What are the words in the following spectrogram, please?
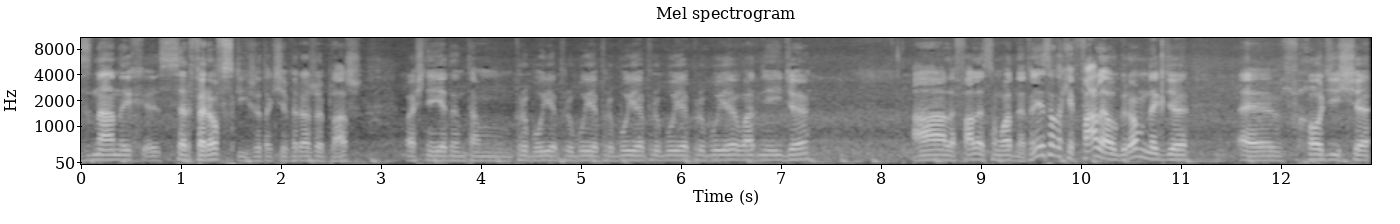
znanych e, surferowskich, że tak się wyrażę, plaż. Właśnie jeden tam próbuje, próbuje, próbuje, próbuje, próbuje, ładnie idzie. Ale fale są ładne. To nie są takie fale ogromne, gdzie e, wchodzi się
